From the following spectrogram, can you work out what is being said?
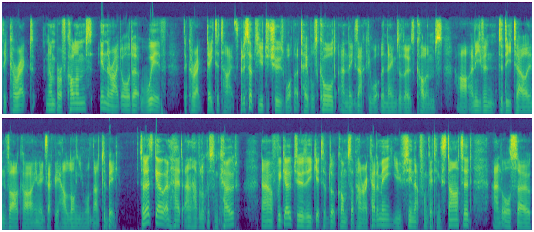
the correct number of columns in the right order with the correct data types. But it's up to you to choose what that table's called and exactly what the names of those columns are, and even to detail in varchar in exactly how long you want that to be. So let's go ahead and have a look at some code. Now, if we go to the github.com SAP HANA Academy, you've seen that from getting started. And also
